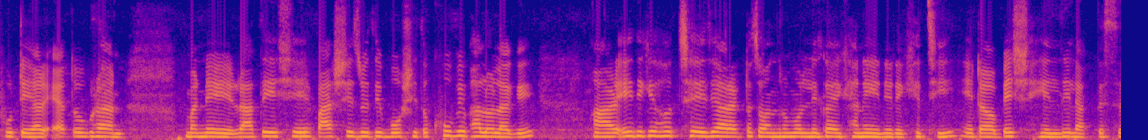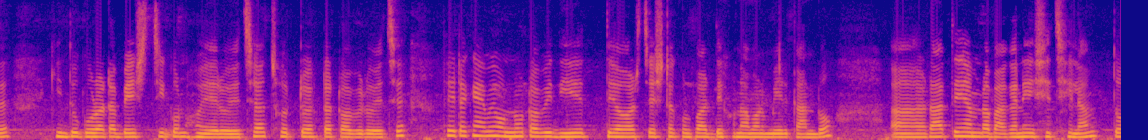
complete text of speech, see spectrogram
ফুটে আর এত ঘ্রাণ মানে রাতে এসে পাশে যদি বসি তো খুবই ভালো লাগে। আর এইদিকে হচ্ছে এই যে আর একটা চন্দ্রমল্লিকা এখানে এনে রেখেছি। এটা বেশ হেলদি লাগতেছে, কিন্তু গোড়াটা বেশ চিকন হয়ে রয়েছে আর ছোট্ট একটা টবে রয়েছে। তো এটাকে আমি অন্য টবে দিয়ে দেওয়ার চেষ্টা করব। আর দেখুন আমার মেয়ের কাণ্ড। রাতে আমরা বাগানে এসেছিলাম, তো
